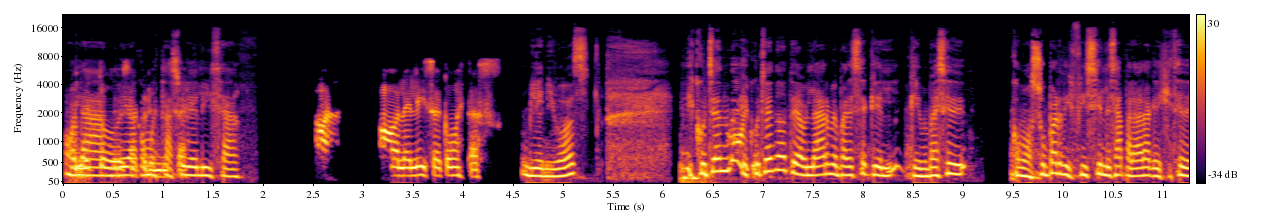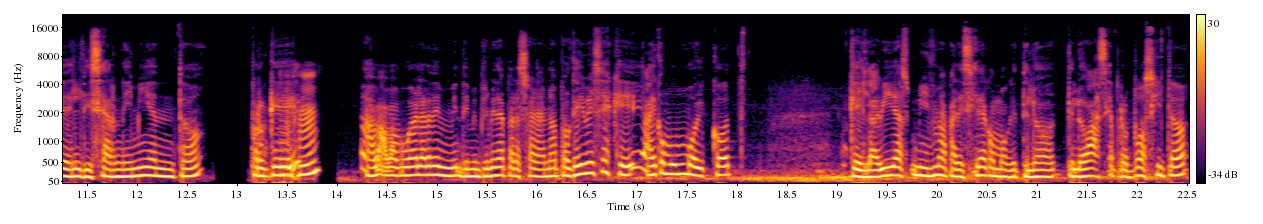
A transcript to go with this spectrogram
Hola Andrea, ¿cómo estás? Soy Elisa. Hola Elisa, ¿cómo estás? Bien, ¿y vos? Escuchando, escuchándote hablar, me parece que, que me parece como súper difícil esa palabra que dijiste del discernimiento, porque voy a hablar de mi, de mi, primera persona, ¿no? Porque hay veces que hay como un boicot que la vida misma pareciera como que te lo, te lo hace a propósito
